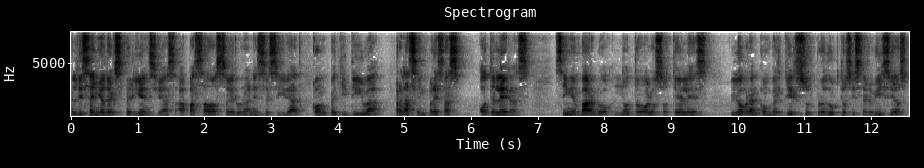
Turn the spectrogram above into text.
El diseño de experiencias ha pasado a ser una necesidad competitiva para las empresas hoteleras. Sin embargo, no todos los hoteles logran convertir sus productos y servicios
